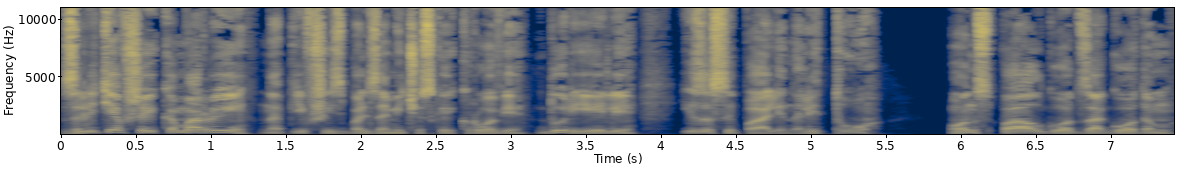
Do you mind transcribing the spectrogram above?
Залетевшие комары, напившись бальзамической крови, дурели и засыпали на лету. Он спал год за годом,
